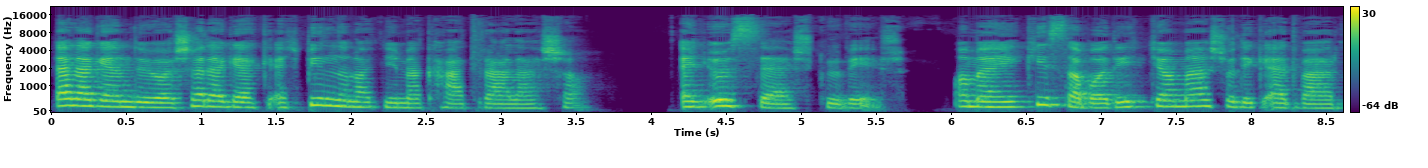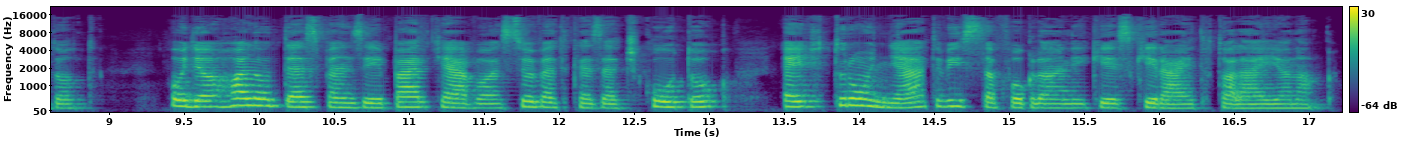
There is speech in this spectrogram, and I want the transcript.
Elegendő a seregek egy pillanatnyi meghátrálása egy összeesküvés, amely kiszabadítja második Edwardot, hogy a halott Despenzé pártjával szövetkezett skótok egy trónját visszafoglalni kész királyt találjanak,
